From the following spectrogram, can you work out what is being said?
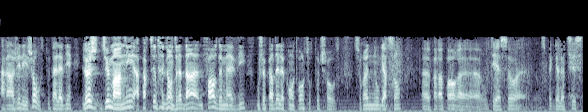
arranger les choses, tout allait bien. Là, Dieu m'a emmené à partir de là, on dirait, dans une phase de ma vie où je perdais le contrôle sur toute chose, sur un de nos garçons, euh, par rapport euh, au TSA, euh, au spectre de l'autiste,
